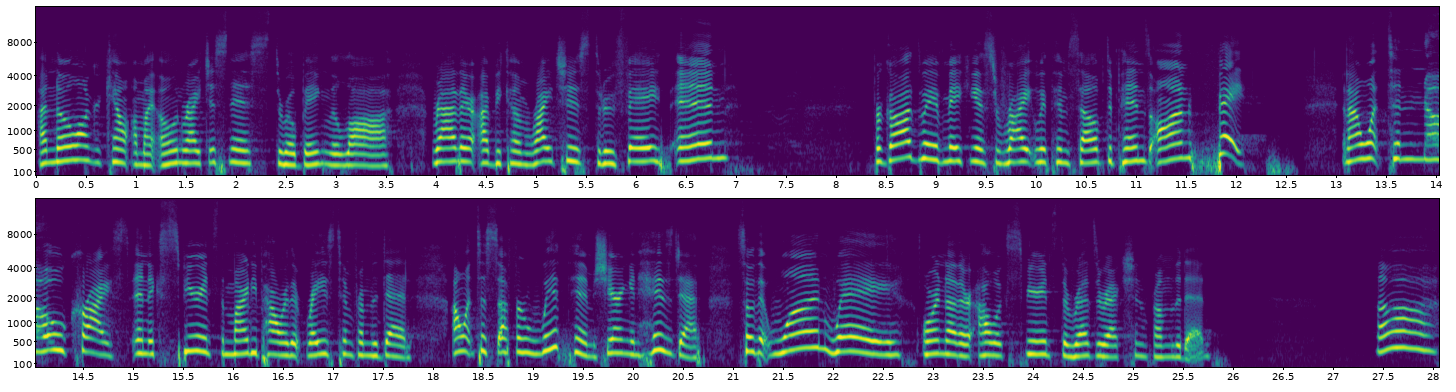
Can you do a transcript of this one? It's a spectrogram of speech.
I no longer count on my own righteousness through obeying the law. Rather, I become righteous through faith in. For God's way of making us right with Himself depends on faith. And I want to know Christ and experience the mighty power that raised him from the dead. I want to suffer with him, sharing in his death, so that one way or another I will experience the resurrection from the dead. Ah,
